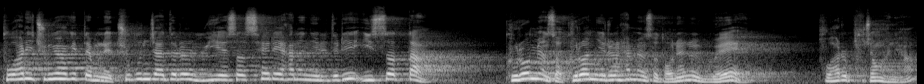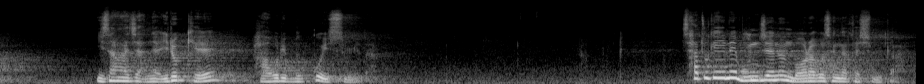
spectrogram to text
부활이 중요하기 때문에 죽은 자들을 위해서 세례하는 일들이 있었다. 그러면서 그런 일을 하면서 너네는 왜 부활을 부정하냐? 이상하지 않냐? 이렇게 바울이 묻고 있습니다. 사두개인의 문제는 뭐라고 생각하십니까?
